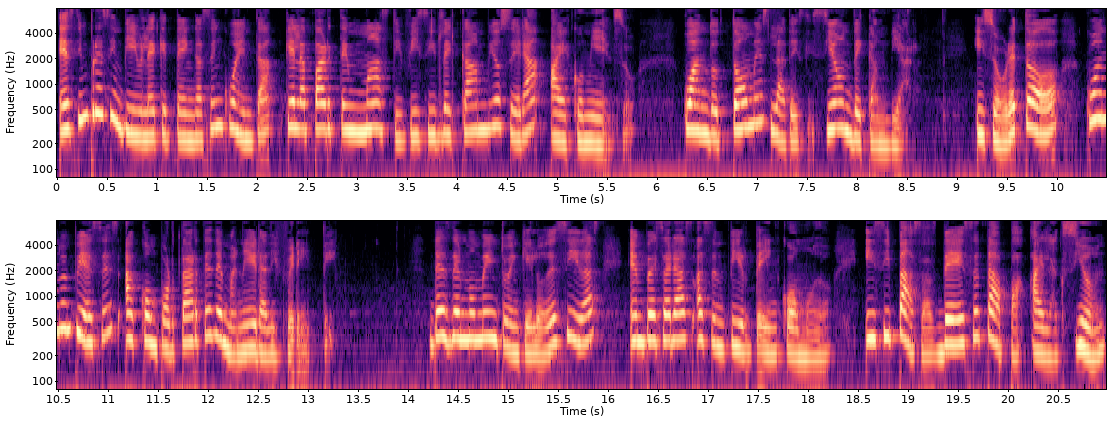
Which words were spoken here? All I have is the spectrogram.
Es imprescindible que tengas en cuenta que la parte más difícil del cambio será al comienzo, cuando tomes la decisión de cambiar y sobre todo cuando empieces a comportarte de manera diferente. Desde el momento en que lo decidas, empezarás a sentirte incómodo y si pasas de esa etapa a la acción,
